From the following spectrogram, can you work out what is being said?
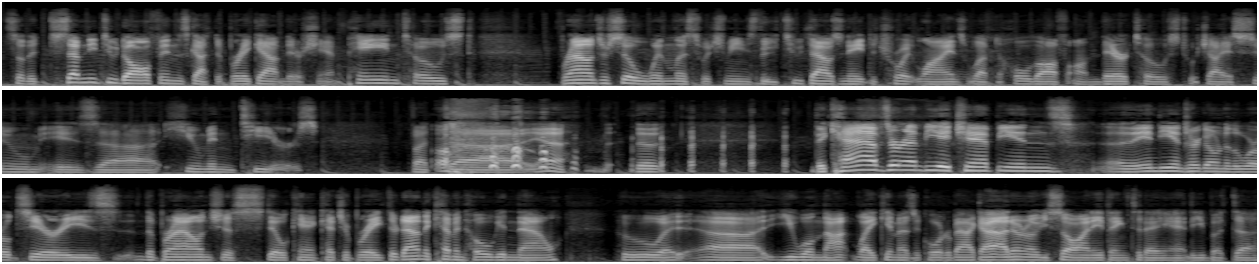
So the 72 Dolphins got to break out their champagne toast. Browns are still winless, which means the 2008 Detroit Lions will have to hold off on their toast, which I assume is uh, human tears. But uh, yeah, the the Cavs are NBA champions. Uh, the Indians are going to the World Series. The Browns just still can't catch a break. They're down to Kevin Hogan now who uh, you will not like him as a quarterback. I, I, don't know if you saw anything today, Andy, but uh,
